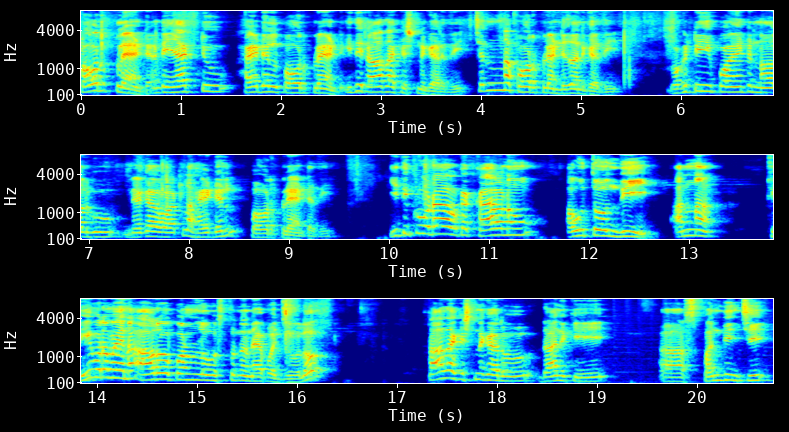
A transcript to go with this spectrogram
పవర్ ప్లాంట్ అంటే యాక్టివ్ హైడల్ పవర్ ప్లాంట్ ఇది రాధాకృష్ణ గారిది. చిన్న పవర్ ప్లాంట్ నిజానికి అది. ఒకటి పాయింట్ నాలుగు మెగావాట్ల హైడల్ పవర్ ప్లాంట్ అది. ఇది కూడా ఒక కారణం అవుతోంది అన్న తీవ్రమైన ఆరోపణలు వస్తున్న నేపథ్యంలో రాధాకృష్ణ గారు దానికి స్పందించి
